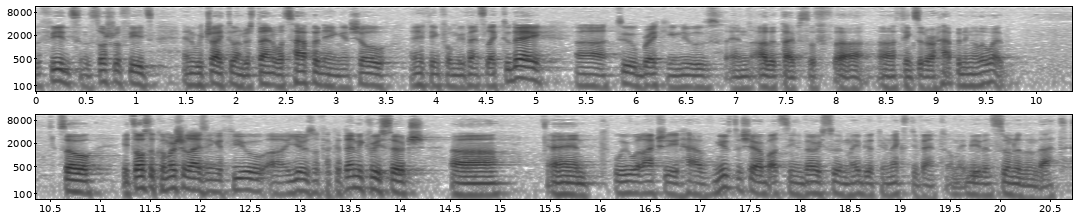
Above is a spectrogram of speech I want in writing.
the feeds and the social feeds, and we try to understand what's happening and show anything from events like today uh, to breaking news and other types of uh, things that are happening on the web. So it's also commercializing a few uh, years of academic research, uh, and we will actually have news to share about Seen very soon, maybe at your next event, or maybe even sooner than that.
